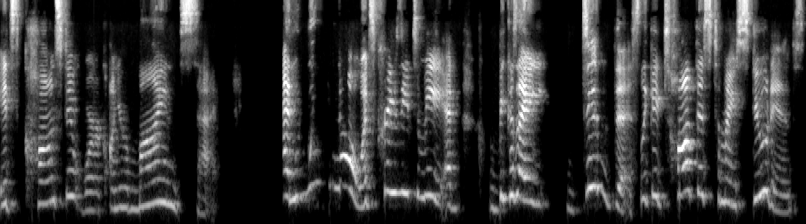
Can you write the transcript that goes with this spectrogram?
It's constant work on your mindset. And we know it's crazy to me. And because I did this, like I taught this to my students,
